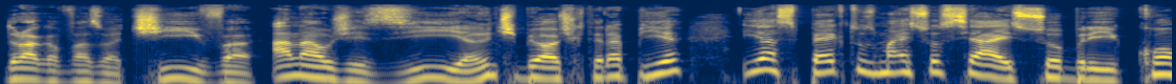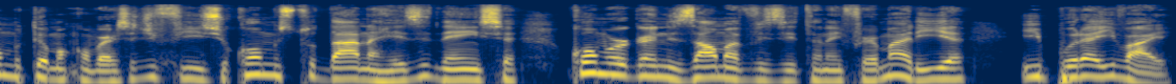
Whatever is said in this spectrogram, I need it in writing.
droga vasoativa, analgesia, antibiótico terapia, e aspectos mais sociais, sobre como ter uma conversa difícil, como estudar na residência, como organizar uma visita na enfermaria e por aí vai.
